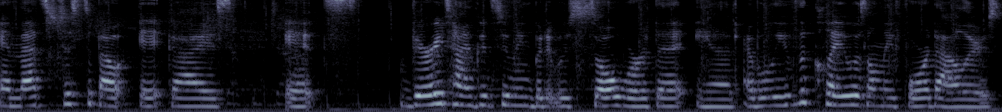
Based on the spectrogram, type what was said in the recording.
and that's just about it, guys. It's very time consuming, but it was so worth it. And I believe the clay was only $4.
